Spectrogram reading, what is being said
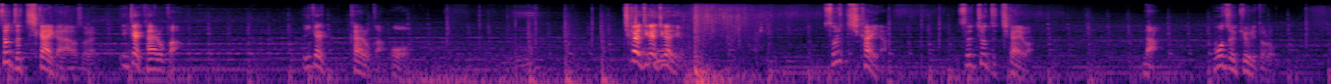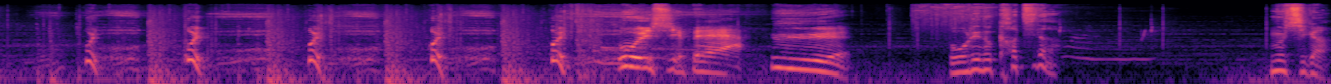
ちょっと近いかなそれ。一回帰ろうか。一回帰ろうか。おう。近い近い近いそれ近いな。それちょっと近いわ。な。もうちょい距離取ろう。ほい。ほい。ほい。ほい。ほい。おいしいべうえ俺の勝ちだ。虫が。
